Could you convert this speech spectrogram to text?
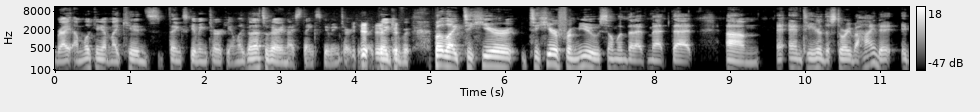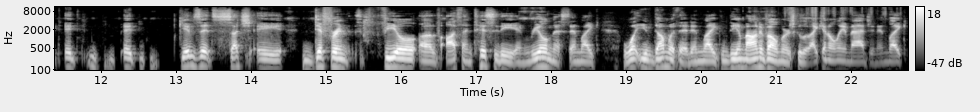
right? I'm looking at my kids' Thanksgiving turkey. I'm like, oh, that's a very nice Thanksgiving turkey. Like, thank you for, but like to hear to hear from you, someone that I've met that, um, and to hear the story behind it, it it it gives it such a different feel of authenticity and realness and like what you've done with it and like the amount of Elmer's glue I can only imagine and like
